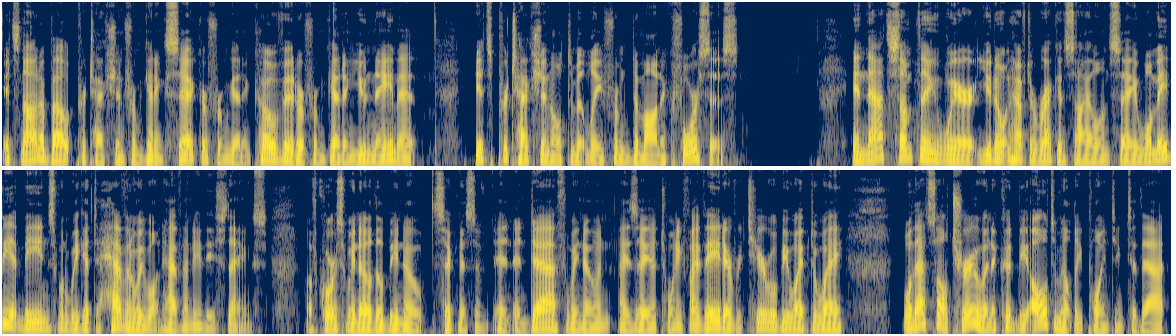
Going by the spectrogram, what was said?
It's not about protection from getting sick or from getting COVID or from getting you name it. It's protection ultimately from demonic forces. And that's something where you don't have to reconcile and say, well, maybe it means when we get to heaven, we won't have any of these things. Of course, we know there'll be no sickness and, and death. We know in Isaiah 25 8, every tear will be wiped away. Well, that's all true, and it could be ultimately pointing to that.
